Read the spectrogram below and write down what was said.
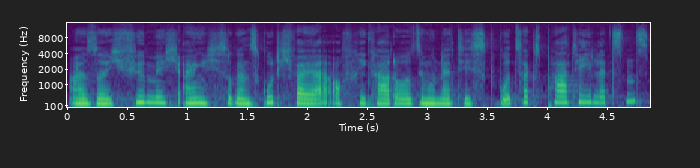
Also ich fühle mich eigentlich so ganz gut. Ich war ja auf Riccardo Simonettis Geburtstagsparty letztens.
